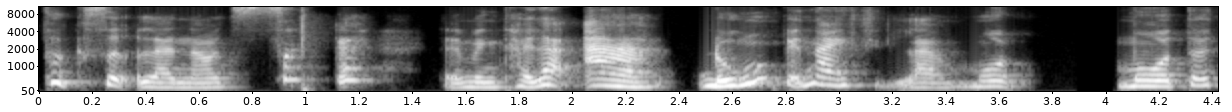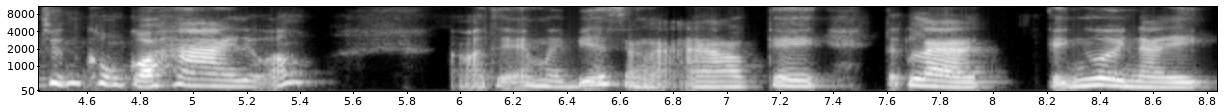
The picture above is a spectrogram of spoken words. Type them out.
thực sự là nó sắc ấy. Để mình thấy là à đúng cái này chỉ là một một thôi chứ không có hai nữa. Đó, thì em mới biết rằng là à ok tức là cái người này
